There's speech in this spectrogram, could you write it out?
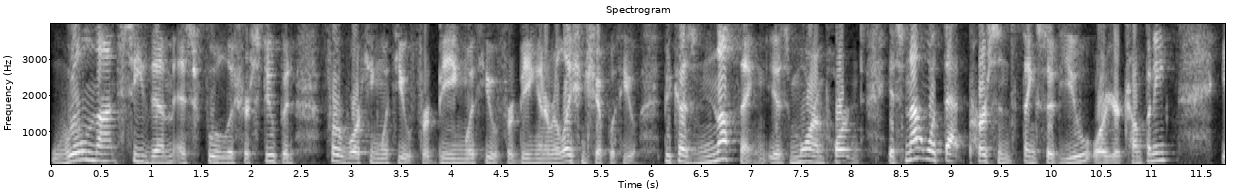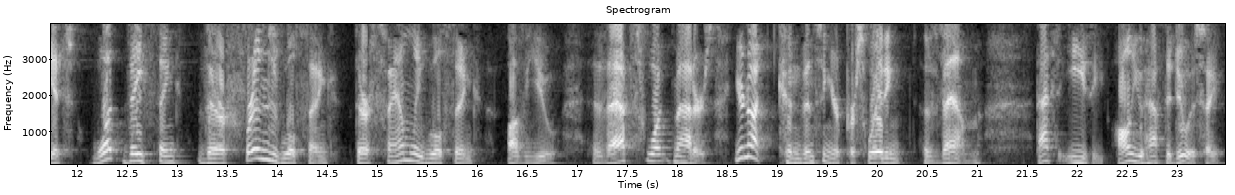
will not see them as foolish or stupid for working with you, for being with you, for being in a relationship with you. Because nothing is more important. It's not what that person thinks of you or your company, it's what they think their friends will think, their family will think of you. That's what matters. You're not convincing or persuading them. That's easy. All you have to do is say,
